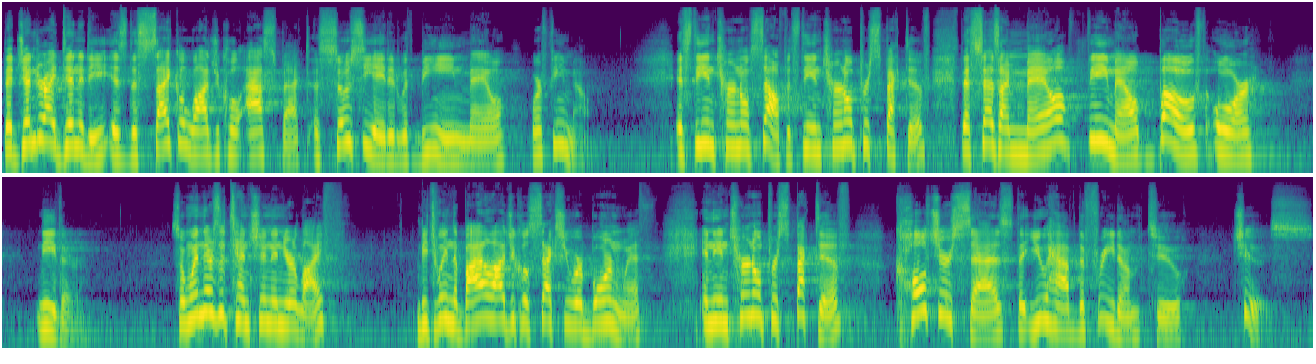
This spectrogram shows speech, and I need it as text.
That gender identity is the psychological aspect associated with being male or female. It's the internal self, it's the internal perspective that says I'm male, female, both, or neither. So when there's a tension in your life, between the biological sex you were born with and the internal perspective, culture says that you have the freedom to choose.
